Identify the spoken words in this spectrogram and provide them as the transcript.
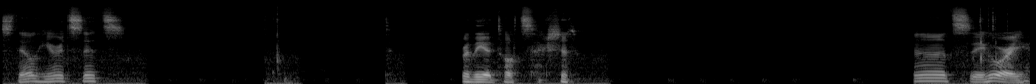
Still, here it sits. For the adult section. Let's see, who are you?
